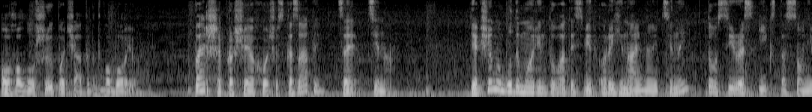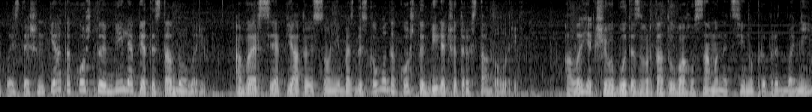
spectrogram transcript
оголошую початок двобою. Перше, про що я хочу сказати, це ціна. Якщо ми будемо орієнтуватись від оригінальної ціни, то Series X та Sony PlayStation 5 коштує біля 500 доларів, а версія 5 Sony без дисковода коштує біля 400 доларів. Але якщо ви будете звертати увагу саме на ціну при придбанні,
